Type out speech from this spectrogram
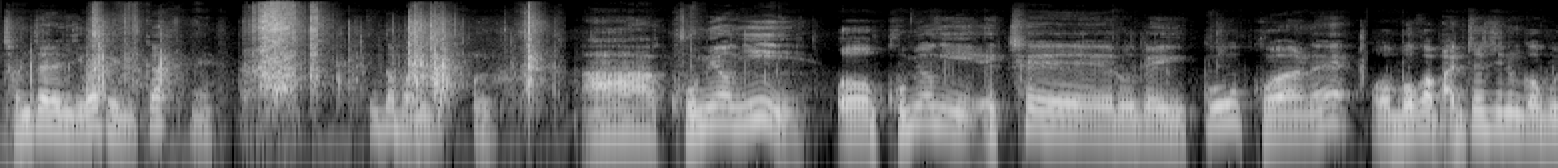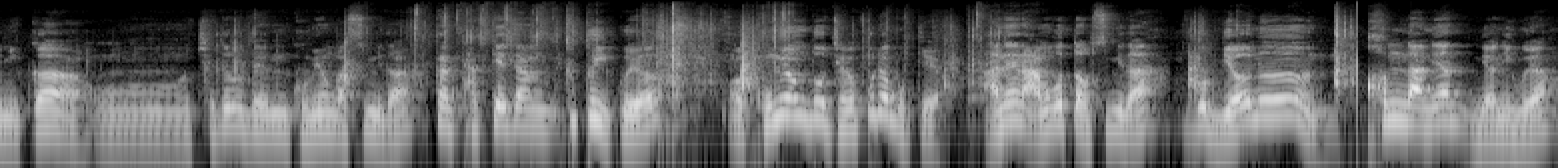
전자레인지가 되니까 예. 뜯어버리고. 어휴. 아, 고명이, 어, 고명이 액체로 돼 있고, 그 안에, 어, 뭐가 만져지는 거 보니까, 어, 제대로 된 고명 같습니다. 일단 닭게장 스프 있고요. 어, 고명도 제가 뿌려 볼게요. 안에는 아무것도 없습니다. 이거 면은 컵라면 면이고요.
